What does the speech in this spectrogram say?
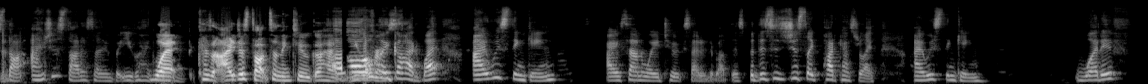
Listen. thought? I just thought of something, but you go ahead. What? Because I just thought something too. Go ahead. Oh go my god, what? I was thinking, I sound way too excited about this, but this is just like podcaster life. I was thinking, what if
